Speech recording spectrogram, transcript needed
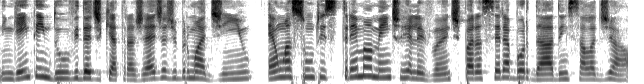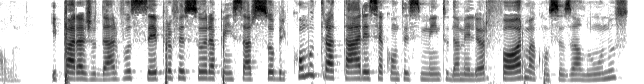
Ninguém tem dúvida de que a tragédia de Brumadinho é um assunto extremamente relevante para ser abordado em sala de aula. E para ajudar você, professor, a pensar sobre como tratar esse acontecimento da melhor forma com seus alunos,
